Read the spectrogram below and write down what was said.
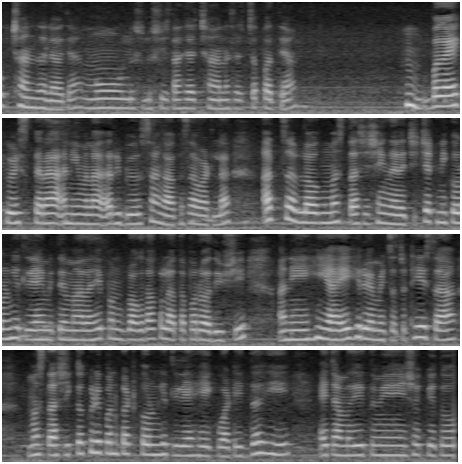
खूप छान झाल्या होत्या. मऊ लुसलुशीत अशा छान अशा चपात्या. बघा एक वेळेस करा आणि मला रिव्ह्यू सांगा कसा वाटला. आजचा ब्लॉग मस्त अशी शेंगदाण्याची चटणी करून घेतली आहे. मी ते मला हे पण ब्लॉग दाखवला होता परवा दिवशी. आणि ही आहे हिरव्या मिरच्याचा ठेसा. मस्त अशी ककडी पण कट करून घेतलेली आहे. एक वाटी दही. याच्यामध्ये तुम्ही शक्यतो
